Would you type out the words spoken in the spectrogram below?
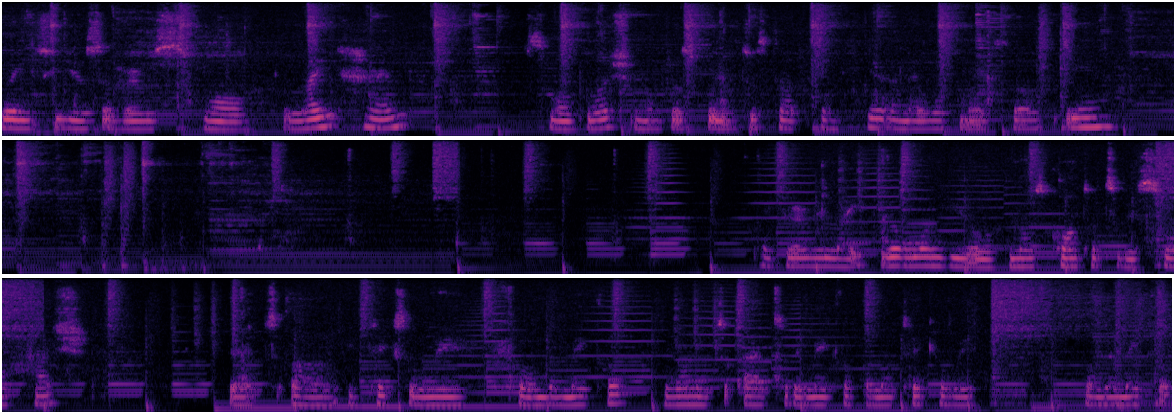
going to use a very small light hand small brush and I'm just going to start from here and I work myself in. Like very light. You don't want your nose contour to be so harsh that uh, it takes away from the makeup. You want it to add to the makeup and not take away from the makeup.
